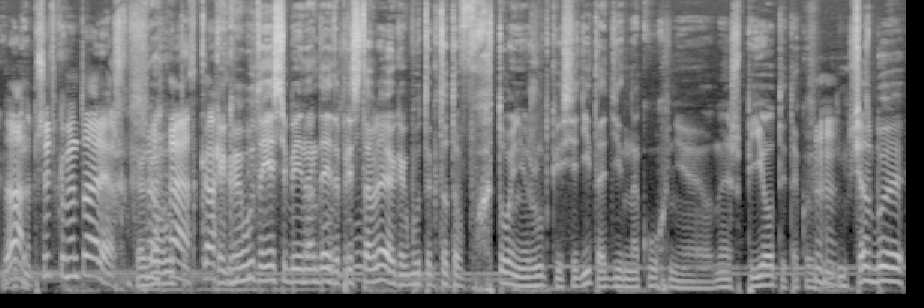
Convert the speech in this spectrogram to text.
Да, будто- напишите в комментариях. как будто, Как- как, как будто я себе иногда это представляю, как будто кто-то в хтоне жуткой сидит один на кухне, знаешь, пьет и такой. Сейчас бы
